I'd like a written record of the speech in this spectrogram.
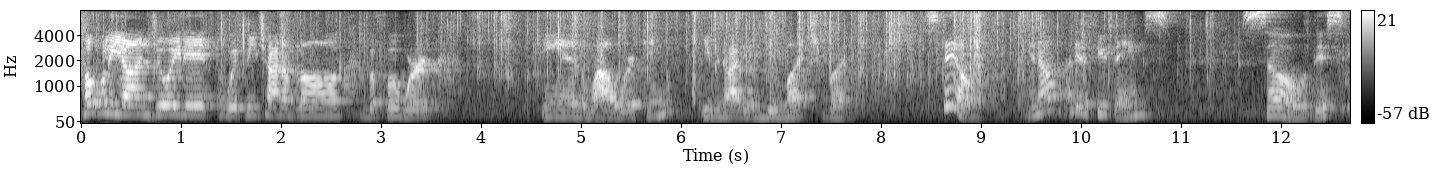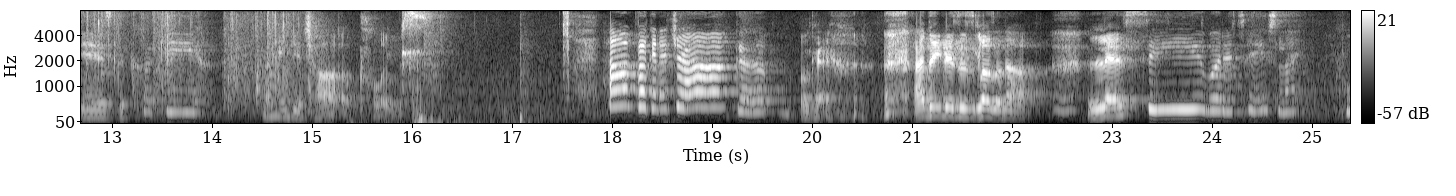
Hopefully y'all enjoyed it with me trying to vlog before work and while working. Even though I didn't do much, but still, you know, I did a few things. So this is the cookie. Let me get y'all up close. I'm fucking a truck up. Okay, I think this is close enough. Let's see what it tastes like. Ooh,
